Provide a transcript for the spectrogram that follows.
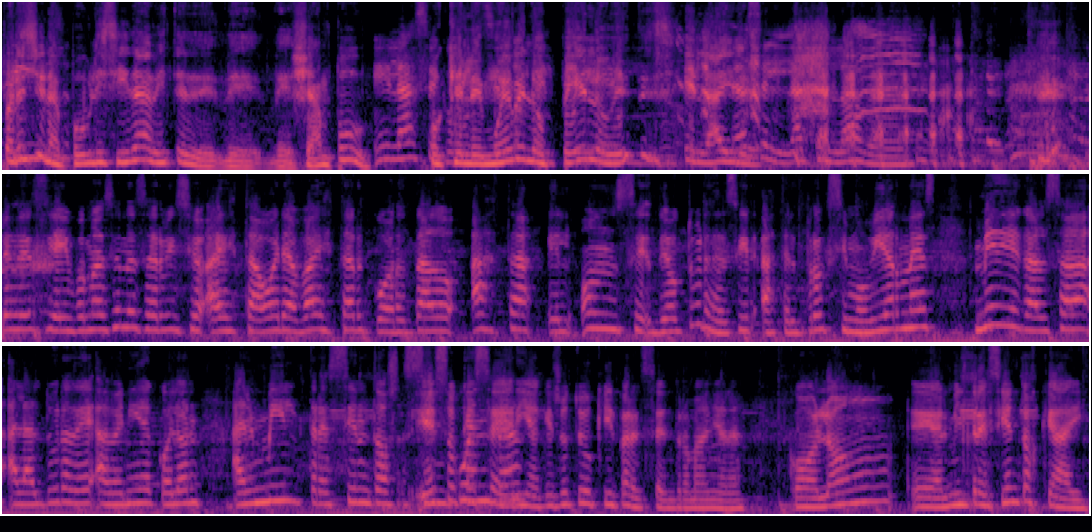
Parece una publicidad, ¿viste? De, de, de shampoo. Él hace Porque le mueve los el pelo. pelos, ¿viste? El Le aire. hace el les decía, información de servicio a esta hora va a estar cortado hasta el 11 de octubre, es decir, hasta el próximo viernes, media calzada a la altura de Avenida Colón al 1350. ¿Eso qué sería? Que yo tengo que ir para el centro mañana. Colón, eh, al 1300, ¿qué hay?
